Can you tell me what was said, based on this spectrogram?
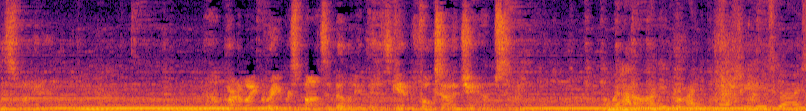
The spider. Now, part of my great responsibility then is getting folks out of jams. Oh wait, hang on. I need to, I need to rescue these guys.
